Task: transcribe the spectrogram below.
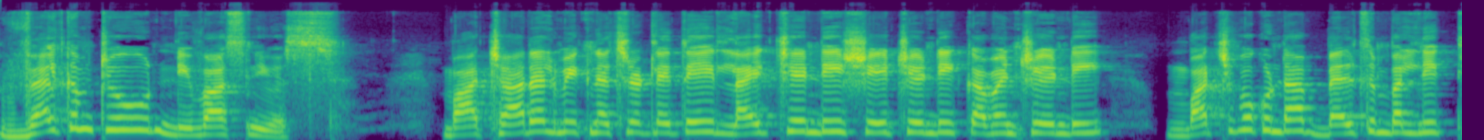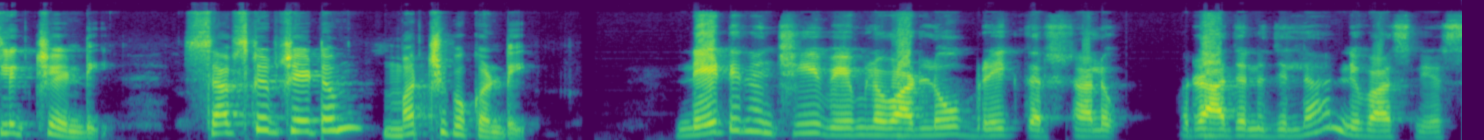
Welcome to Nivas news. మా ఛానల్ మీకు నచ్చినట్లయితే లైక్ చేయండి షేర్ చేయండి కమెంట్ చేయండి. మర్చిపోకుండా బెల్ సింబల్ని క్లిక్ చేయండి. సబ్స్క్రైబ్ చేయటం మర్చిపోకండి. నేటి నుంచి వేములవాడలో బ్రేక్ దర్శనాలు. రాజన్న జిల్లా నివాస్ న్యూస్.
